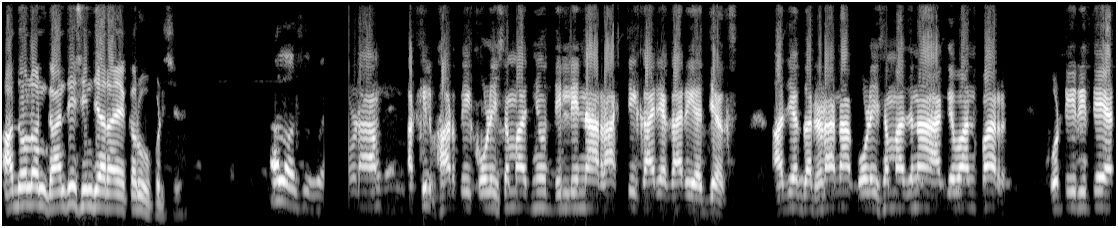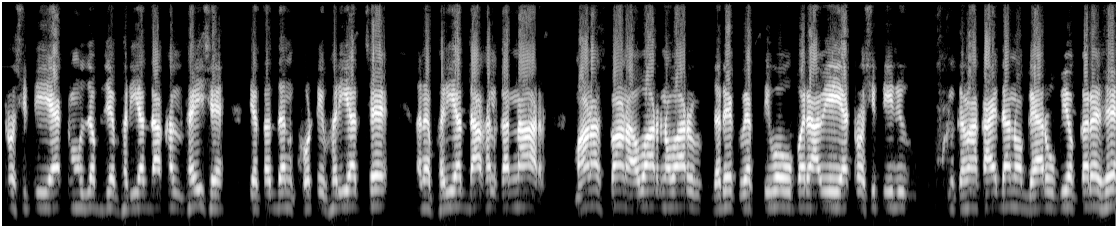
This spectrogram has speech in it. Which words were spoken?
આંદોલન ગાંધી સિંધિયારાએ કરવું પડશે. હાલો શું થોડા અખિલ ભારતીય કોળી સમાજ ન્યૂ દિલ્હીના રાષ્ટ્રીય કાર્યકારી અધ્યક્ષ. આજે ગઢડાના કોળી સમાજના આગેવાન પર ખોટી રીતે એટ્રોસિટી એક્ટ મુજબ જે ફરિયાદ દાખલ થઈ છે, તે તદ્દન ખોટી ફરિયાદ છે અને ફરિયાદ દાખલ કરનાર માણસ પણ અવારનવાર દરેક વ્યક્તિઓ ઉપર આવી એટ્રોસિટી કાયદાનો ગેરઉપયોગ કરે છે,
